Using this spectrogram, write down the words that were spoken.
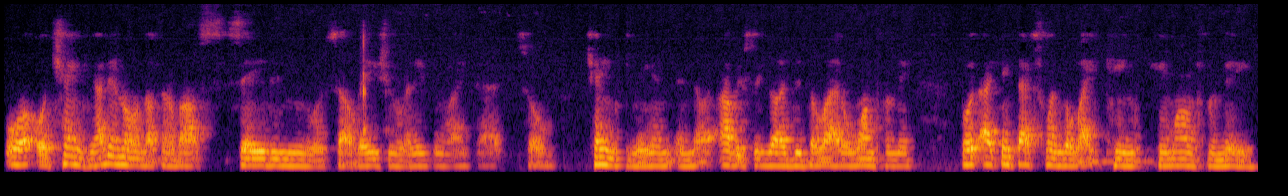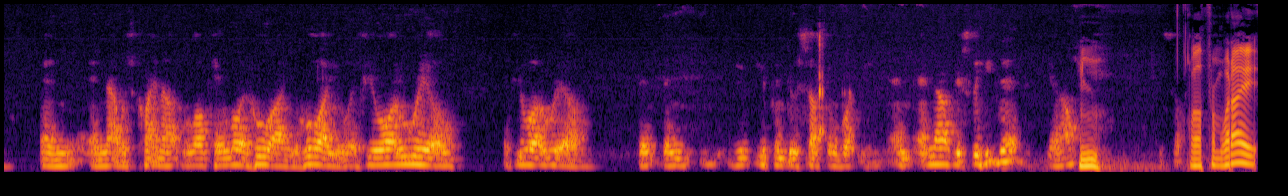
or, or change me. I didn't know nothing about saving or salvation or anything like that. So changed me, and, and uh, obviously God did the latter one for me. But I think that's when the light came came on for me, and and I was crying out, well, okay, Lord, who are you? Who are you? If you are real, if you are real, then, then you, you can do something with me. And and obviously He did. You know. Mm. So. Well, from what I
